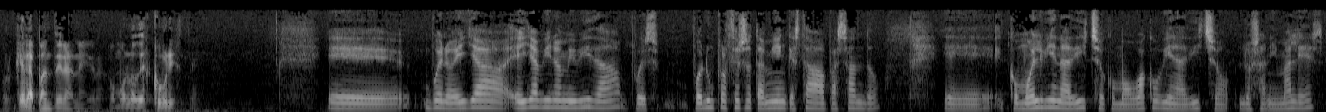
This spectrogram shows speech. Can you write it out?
¿Por qué la pantera negra? ¿Cómo lo descubriste? Eh, bueno, ella, ella vino a mi vida, pues por un proceso también que estaba pasando. Eh, como él bien ha dicho, como Waco bien ha dicho, los animales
